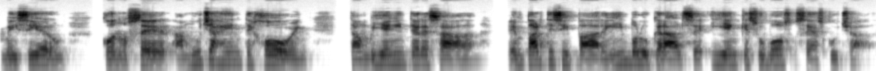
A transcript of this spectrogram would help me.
me hicieron conocer a mucha gente joven, también interesada en participar, en involucrarse y en que su voz sea escuchada.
